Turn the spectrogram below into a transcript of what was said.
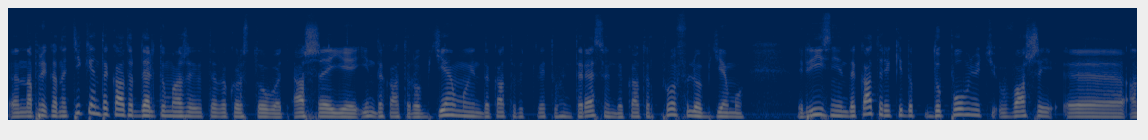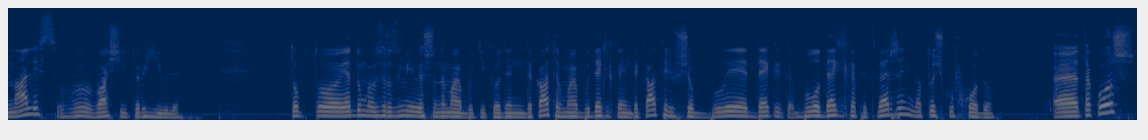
Е, Наприклад, не тільки індикатор дельту можете використовувати, а ще є індикатор об'єму, індикатор відкритого інтересу, індикатор профілю об'єму. Різні індикатори, які доповнюють ваш е, аналіз в вашій торгівлі. Тобто, я думаю, ви зрозуміли, що не має бути тільки один індикатор, має бути декілька індикаторів, щоб були декілька, було декілька підтверджень на точку входу. Е, також,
